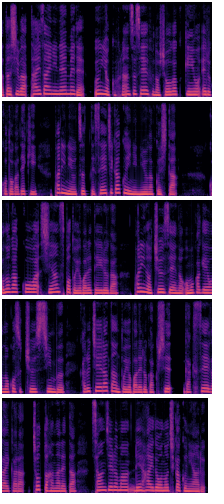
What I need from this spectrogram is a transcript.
私は滞在2年目で運よくフランス政府の奨学金を得ることができ、パリに移って政治学院に入学した。この学校はシアンスポと呼ばれているが、パリの中世の面影を残す中心部、カルチェラタンと呼ばれる学習学生街からちょっと離れたサンジェルマン礼拝堂の近くにある。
